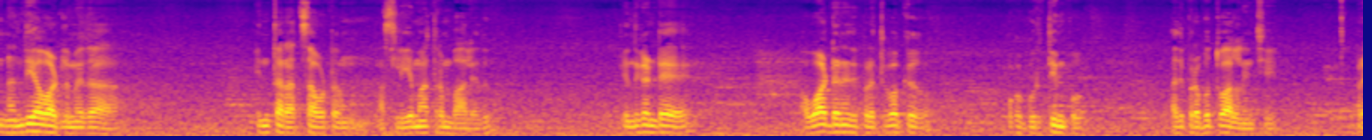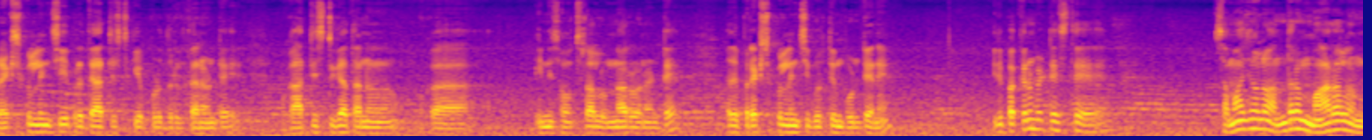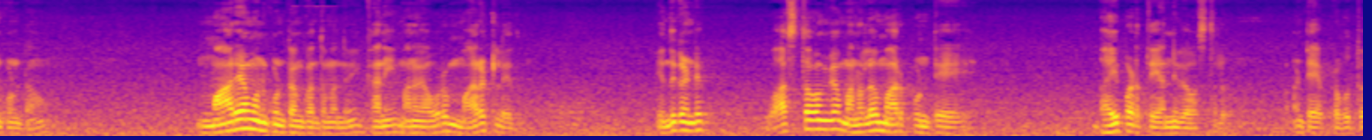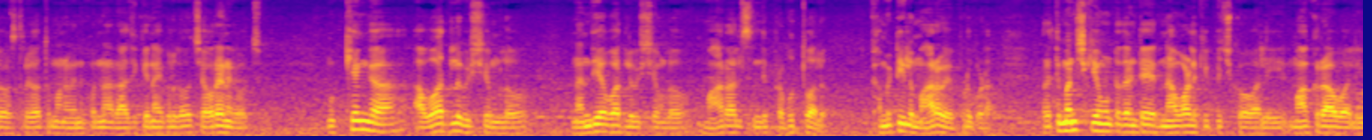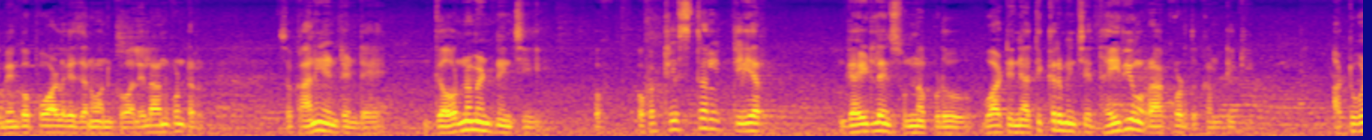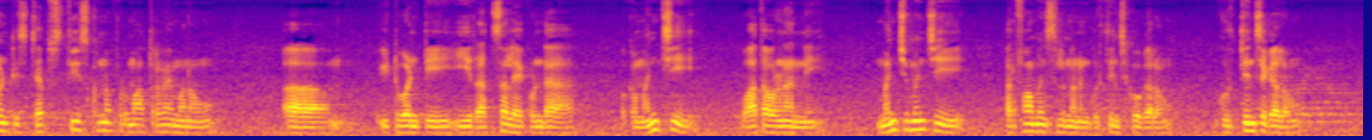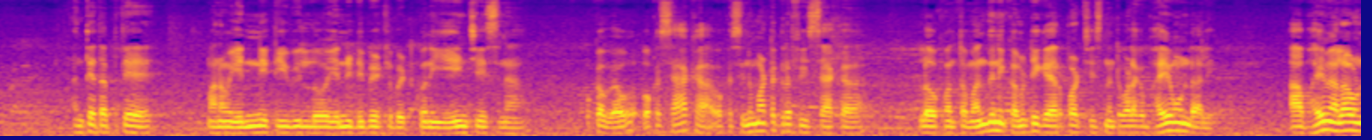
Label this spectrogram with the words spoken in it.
నంది అవార్డుల మీద ఇంత రచ్చ అవ్వటం అసలు ఏమాత్రం బాగాలేదు ఎందుకంటే అవార్డు అనేది ప్రతి ఒక్క ఒక గుర్తింపు. అది ప్రభుత్వాల నుంచి. ప్రేక్షకుల నుంచి ప్రతి ఆర్టిస్ట్కి ఎప్పుడు దొరుకుతానే ఉంటే ఒక ఆర్టిస్ట్గా తను ఒక ఇన్ని సంవత్సరాలు ఉన్నారు అని అంటే అది ప్రేక్షకుల నుంచి గుర్తింపు ఉంటేనే. ఇది పక్కన పెట్టేస్తే సమాజంలో అందరం మారాలనుకుంటాం. మారామనుకుంటాం కొంతమంది కానీ మనం ఎవరూ మారట్లేదు. ఎందుకంటే వాస్తవంగా మనలో మార్పు ఉంటే భయపడతాయి అన్ని వ్యవస్థలు. అంటే ప్రభుత్వ వ్యవస్థలు కావచ్చు మనం ఎన్నుకున్న రాజకీయ నాయకులు కావచ్చు ఎవరైనా కావచ్చు. ముఖ్యంగా అవార్డుల విషయంలో నంది అవార్డుల విషయంలో మారాల్సింది ప్రభుత్వాలు. కమిటీలు మారవు ఎప్పుడు కూడా. ప్రతి మనిషికి ఏముంటుందంటే నా వాళ్ళకి ఇప్పించుకోవాలి మాకు రావాలి మేము గొప్పవాళ్ళగా జనం అనుకోవాలి ఇలా అనుకుంటారు. సో కానీ ఏంటంటే గవర్నమెంట్ నుంచి ఒక- క్లిస్టల్ క్లియర్ గైడ్లైన్స్ ఉన్నప్పుడు వాటిని అతిక్రమించే ధైర్యం రాకూడదు కమిటీకి. అటువంటి స్టెప్స్ తీసుకున్నప్పుడు మాత్రమే మనం ఇటువంటి ఈ రచ్చ లేకుండా ఒక మంచి వాతావరణాన్ని మంచి మంచి పర్ఫార్మెన్స్లు మనం గుర్తించుకోగలం గుర్తించగలం. అంతే తప్పితే మనం ఎన్ని టీవీల్లో ఎన్ని డిబేట్లు పెట్టుకొని ఏం చేసినా ఒక వ్యవ ఒక శాఖ ఒక సినిమాటోగ్రఫీ శాఖలో కొంతమందిని కమిటీగా ఏర్పాటు చేసినట్టు వాళ్ళకి భయం ఉండాలి. ఆ భయం ఎలా ఉండాలి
